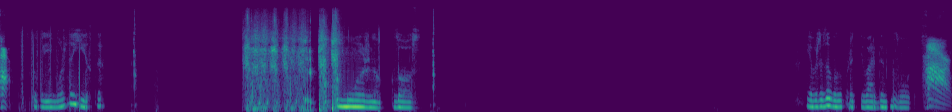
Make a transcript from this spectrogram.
Ха! Стоп, її можна їсти? Можна. Клас. Я вже забув про ці варден блок. Ха!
